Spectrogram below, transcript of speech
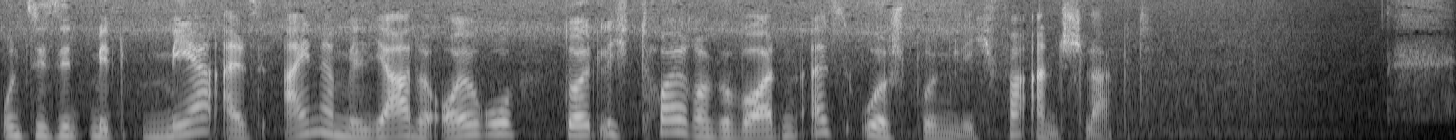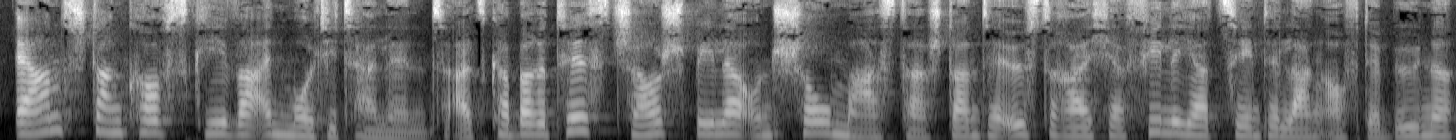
und sie sind mit mehr als einer Milliarde Euro deutlich teurer geworden als ursprünglich veranschlagt. Ernst Stankowski war ein Multitalent. Als Kabarettist, Schauspieler und Showmaster stand der Österreicher viele Jahrzehnte lang auf der Bühne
